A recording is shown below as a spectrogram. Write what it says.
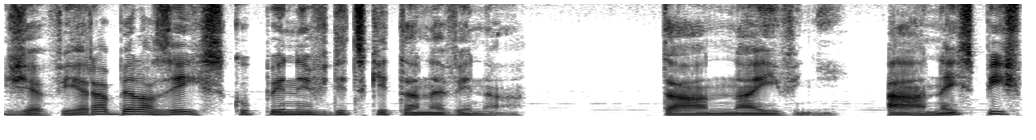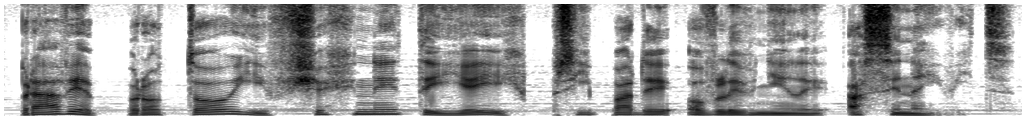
že Věra byla z jejich skupiny vždycky ta nevinná, ta naivní. A nejspíš právě proto ji všechny ty jejich případy ovlivnily asi nejvíc.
